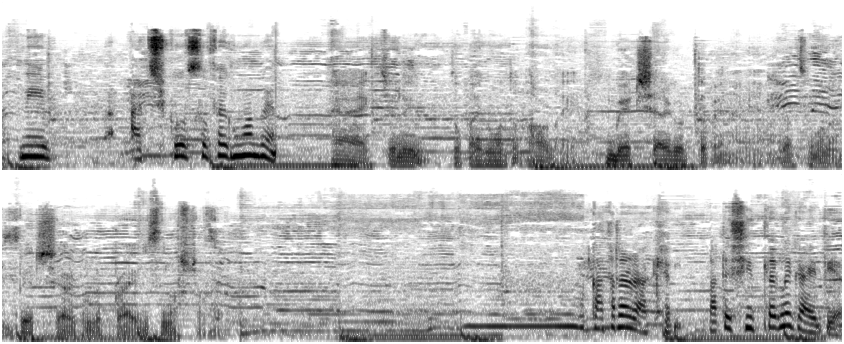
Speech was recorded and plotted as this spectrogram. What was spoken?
আপনি আজকেও সোফায় ঘুমাবেন? হ্যাঁ অ্যাকচুয়ালি তোপায় ঘুমাতে ভালো লাগে বেড শেয়ার করতে পারি না আমি। আমার কাছে মনে হয় বেড শেয়ার করলে প্রাইভেসি নষ্ট হয়। কাঁথাটা রাখেন রাতে শীত লাগলে গায়ে দিয়ে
